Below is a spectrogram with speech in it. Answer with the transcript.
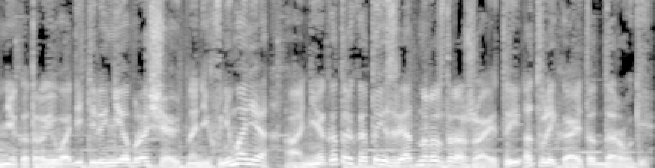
Некоторые водители не обращают на них внимания, а некоторых это изрядно раздражает и отвлекает от дороги.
